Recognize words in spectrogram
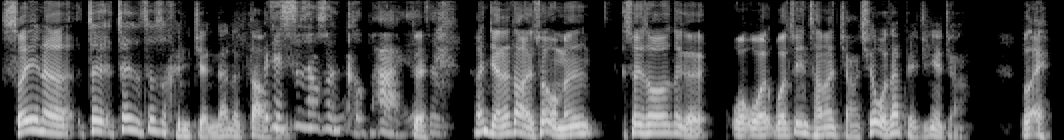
所以呢，这这这是很简单的道理，而且事实上是很可怕、欸。对很简单的道理。所以我们所以说那个，我我我最近常常讲，其实我在北京也讲，我说哎，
